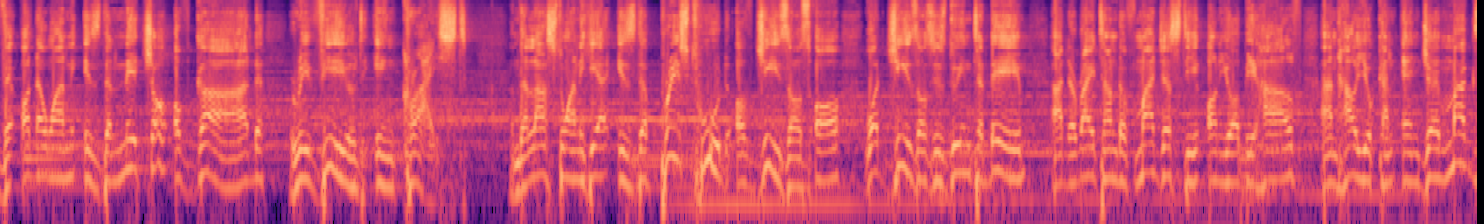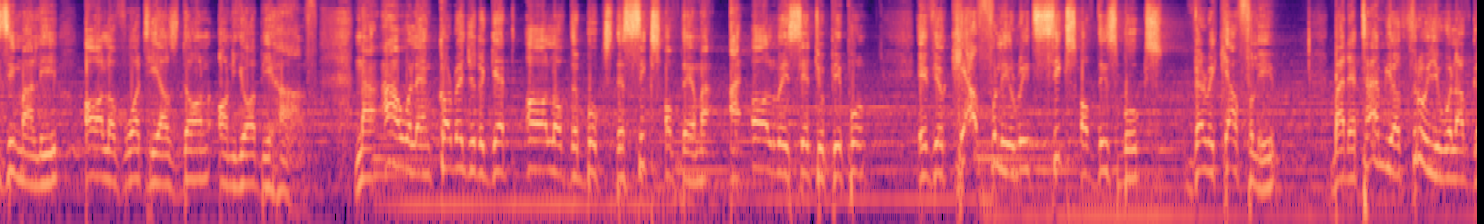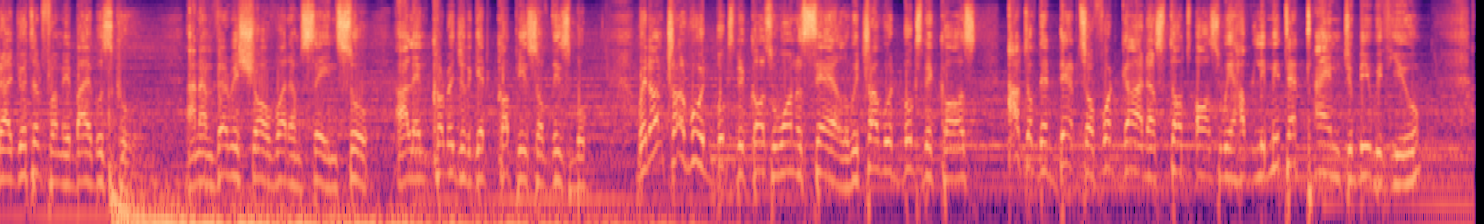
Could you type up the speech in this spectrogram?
The other one is the nature of God revealed in Christ and the last one here is the priesthood of Jesus or what Jesus is doing today at the right hand of majesty on your behalf and how you can enjoy maximally all of what he has done on your behalf. Now i will encourage you to get all of the books. The six of them i always say to people if you carefully read six of these books very carefully by the time you're through you will have graduated from a bible school and i'm very sure of what i'm saying. So i'll encourage you to get copies of this book. We don't travel with books because we want to sell. We travel with books because out of the depths of what god has taught us we have limited time to be with you.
